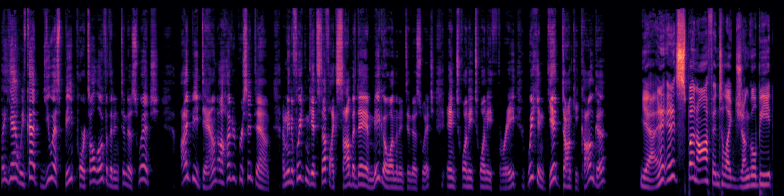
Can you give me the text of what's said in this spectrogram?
But yeah, we've got USB ports all over the Nintendo Switch. I'd be down, 100% down. I mean, if we can get stuff like Samba de Amigo on the Nintendo Switch in 2023, we can get Donkey Konga. Yeah, and it, and it spun off into like Jungle Beat,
